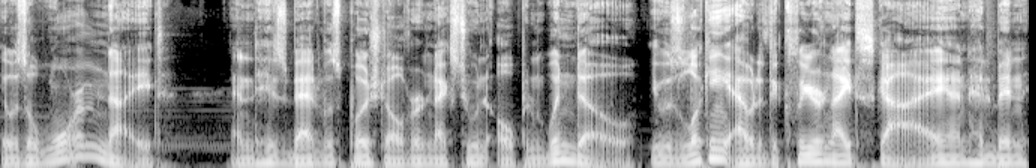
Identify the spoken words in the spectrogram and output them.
it was a warm night and his bed was pushed over next to an open window. He was looking out at the clear night sky and had been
